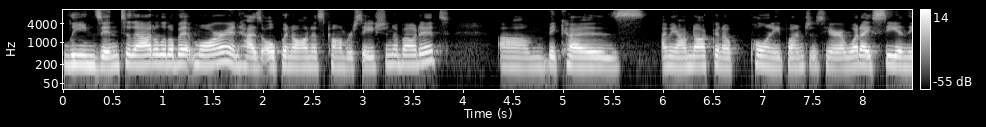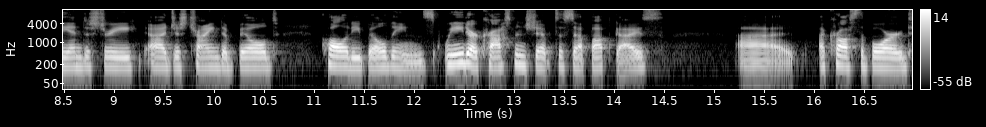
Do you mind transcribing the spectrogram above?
leans into that a little bit more and has open, honest conversation about it um, because I mean, I'm not going to pull any punches here. What I see in the industry, uh, just trying to build quality buildings, we need our craftsmanship to step up, guys, uh, across the board.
